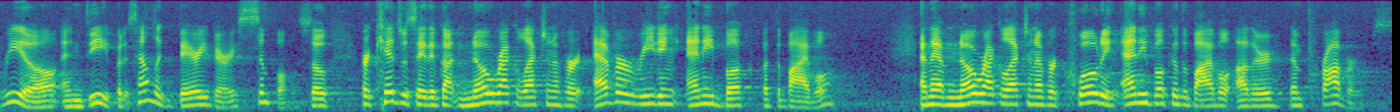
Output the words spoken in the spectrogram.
real and deep, but it sounds like very, very simple. So her kids would say they've got no recollection of her ever reading any book but the Bible, and they have no recollection of her quoting any book of the Bible other than Proverbs.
